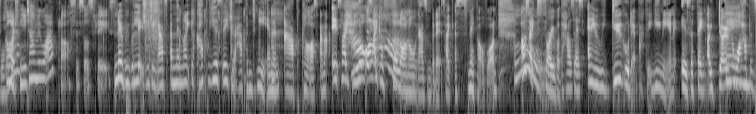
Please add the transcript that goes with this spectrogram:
"What?" God, can you tell me what ab class this was, please? No, we were literally doing abs, and then like a couple years later, it happened to me in an ab class, and it's like How not like a full on orgasm, but it's like a snippet of one. I was like, sorry, what the hell's this? Anyway, we googled it back at uni, and it is a thing. I don't know what happens,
